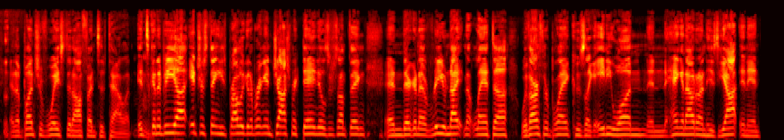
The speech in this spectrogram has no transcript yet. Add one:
and a bunch of wasted offensive talent. It's going to be uh, interesting. He's probably going to bring in Josh McDaniels or something, and they're going to reunite in Atlanta with Arthur Blank, who's like 81 and hanging out on his yacht in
